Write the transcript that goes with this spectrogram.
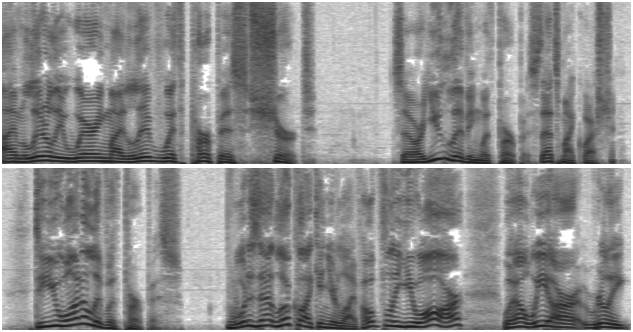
I'm literally wearing my Live with Purpose shirt. So, are you living with purpose? That's my question. Do you want to live with purpose? What does that look like in your life? Hopefully, you are. Well, we are really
